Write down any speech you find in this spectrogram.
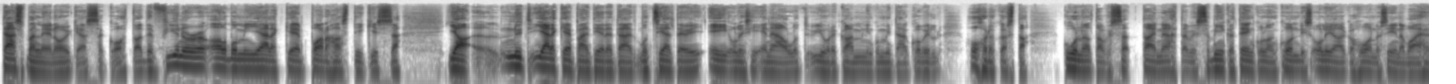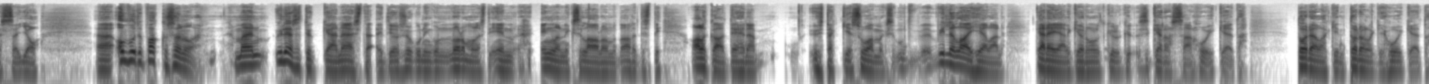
täsmälleen oikeassa kohtaa. The Funeral-albumin jälkeen parhastikissä, ja äh, nyt jälkeenpäin tiedetään, että mutta sieltä ei, ei olisi enää ollut juurikaan niin kuin mitään kovin hohdokasta kuunneltavissa tai nähtävissä. Miika Tenkulan kondis oli aika huono siinä vaiheessa jo. Äh, on muuten pakko sanoa, mä en yleensä tykkää näistä, että jos joku niin kuin normaalisti en, englanniksi laulanut artisti alkaa tehdä yhtäkkiä suomeksi, mutta Ville Laihielan kädenjälki on ollut kyllä kerrassaan huikeeta todellakin, todellakin huikeeta.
